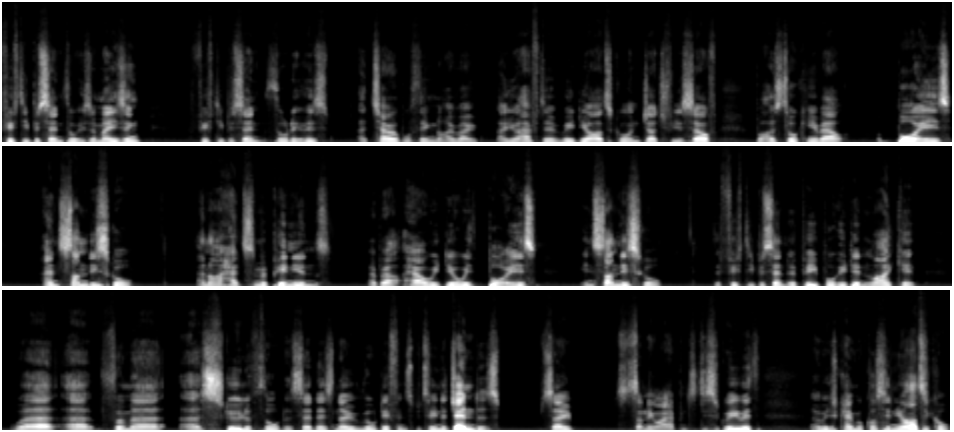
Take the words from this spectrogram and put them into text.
50% thought it was amazing, 50% thought it was a terrible thing that I wrote. Uh, you'll have to read the article and judge for yourself. But I was talking about boys and Sunday school, and I had some opinions. about how we deal with boys in Sunday school. The 50% of people who didn't like it were uh, from a, a, school of thought that said there's no real difference between the genders. So, something I happen to disagree with, uh, which came across in the article.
